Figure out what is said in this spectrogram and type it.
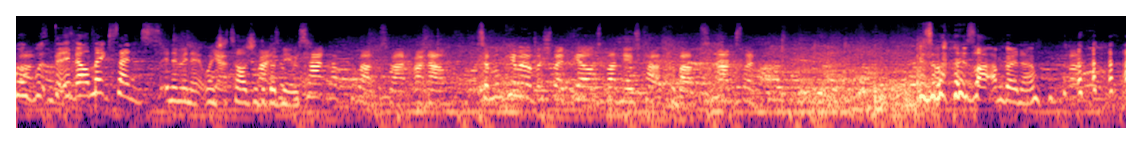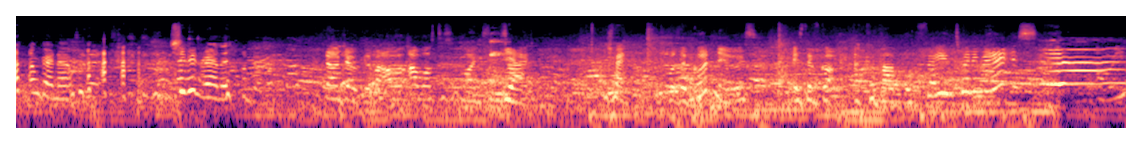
well, well, it'll make sense in a minute when she tells you the good so news. We can't have kebabs right, right now. So mum came over, she went, girls, bad news, can't have kebabs. And I just went, It's like, I'm going home. Oh. I'm going home. she didn't really. no, I'm joking, but I, I was disappointed inside. Yeah. She went, but the good news is they've got a kebab buffet in 20 minutes. Yeah! Or you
